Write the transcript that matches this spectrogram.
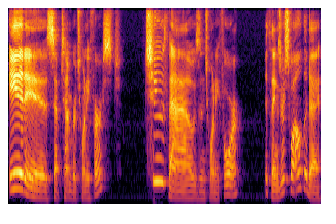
It is September 21st, 2024, and things are swell today.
